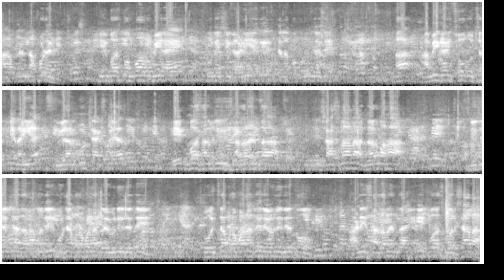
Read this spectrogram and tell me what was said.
हा आपल्याला दाखवण्यात ही बस पंपावर उभी आहे. पोलीसची गाडी येते त्याला पकडून देते. हा आम्ही काही चोर उचक्के नाही आहे. We are good tax payer एक बस आमची साधारणतः शासनाला दरमहा डिझेलच्या दरामध्ये मोठ्या प्रमाणात रेव्हेन्यू देते. टोलच्या प्रमाणातही रेव्हेन्यू देतो. आणि साधारणतः एक बस वर्षाला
